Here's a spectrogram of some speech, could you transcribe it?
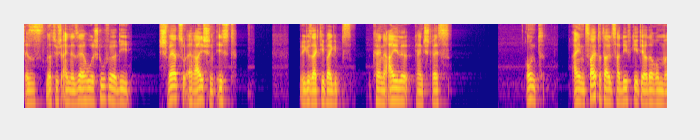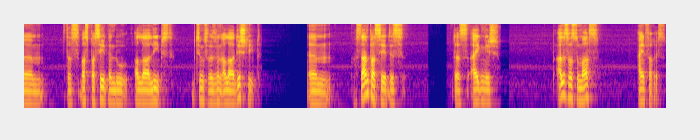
Es ist natürlich eine sehr hohe Stufe, die schwer zu erreichen ist. Wie gesagt, hierbei gibt es keine Eile, kein Stress. Und ein zweiter Teil des Hadith geht ja darum, ähm, dass, was passiert, wenn du Allah liebst, beziehungsweise wenn Allah dich liebt. Ähm, was dann passiert ist, dass eigentlich alles, was du machst, einfach ist.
